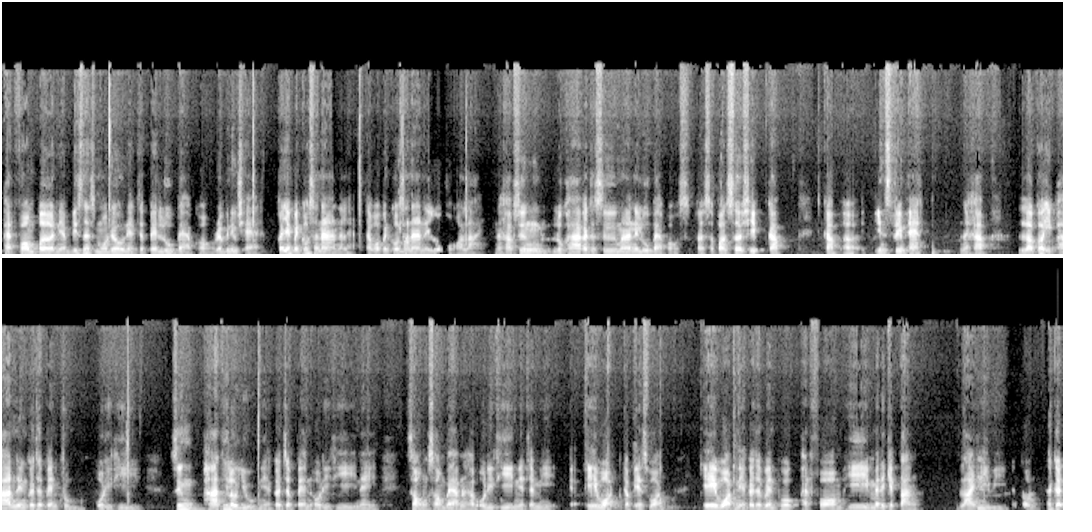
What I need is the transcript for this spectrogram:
แพลตฟอร์มเปิดเนี่ย business model เนี่ยจะเป็นรูปแบบของ revenue share ก็ยังเป็นโฆษณานั่นแหละ แต่ว่าเป็นโฆษณาในโลกของออนไลน์นะครับซึ่งลูกค้าก็จะซื้อมาในรูปแบบของ sponsorship กับกับเอ่อ in stream ad นะครับ แล้วก็อีก part หนึ่งก็จะเป็นกลุ่ม OTT ซึ่งpart ที่เราอยู่เนี่ยก็จะเป็น OTT ใน2 2แบบนะครับ OTT เนี่ยจะมี AWOT กับ SWOT AWOT เนี่ยก็จะเป็นพวกแพลตฟอร์มที่ไม่ได้เก็บตังค์ LINE TV เป็นต้น ถ้าเกิด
